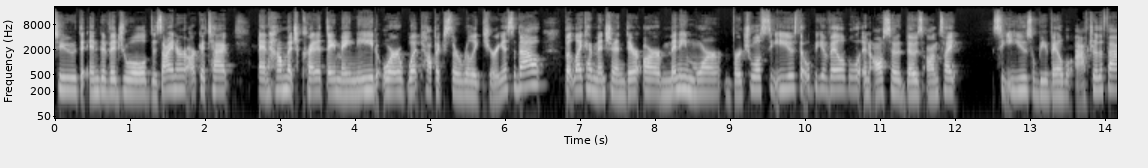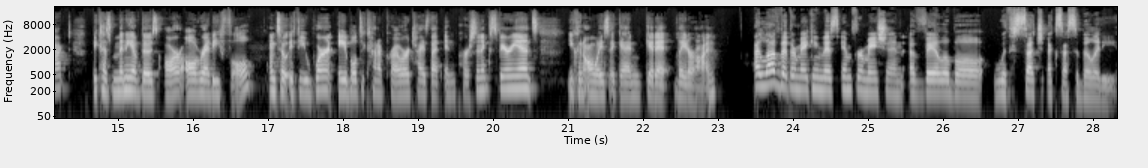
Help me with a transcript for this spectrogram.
to the individual designer, architect, and how much credit they may need or what topics they're really curious about. But like I mentioned, there are many more virtual CEUs that will be available and also those on-site CEUs will be available after the fact because many of those are already full. And so if you weren't able to kind of prioritize that in person experience, you can always again get it later on. I love that they're making this information available with such accessibility.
